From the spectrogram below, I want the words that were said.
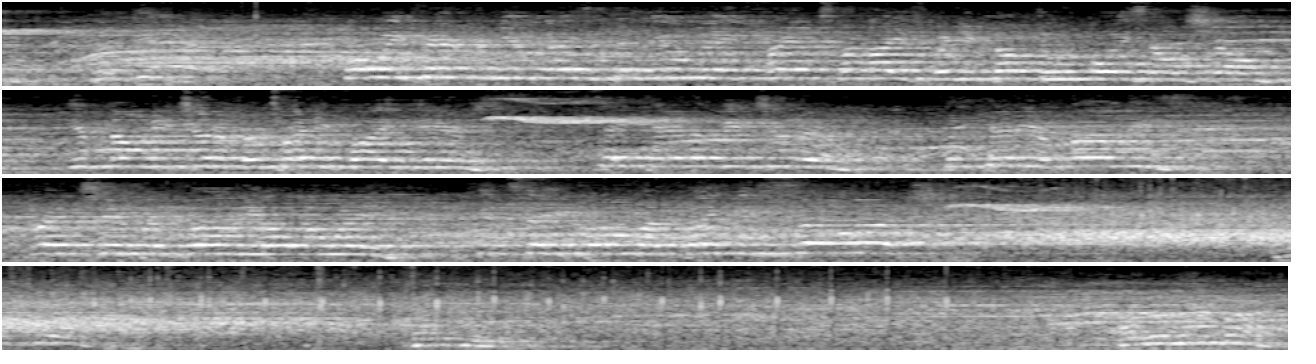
What we've heard from you guys is that you make friends for life when you come to a Boyzone show. You've known each other for 25 years. Take care of each other. Take care of your families. Friendship and family all the way. Get safe home and thank you And remember,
